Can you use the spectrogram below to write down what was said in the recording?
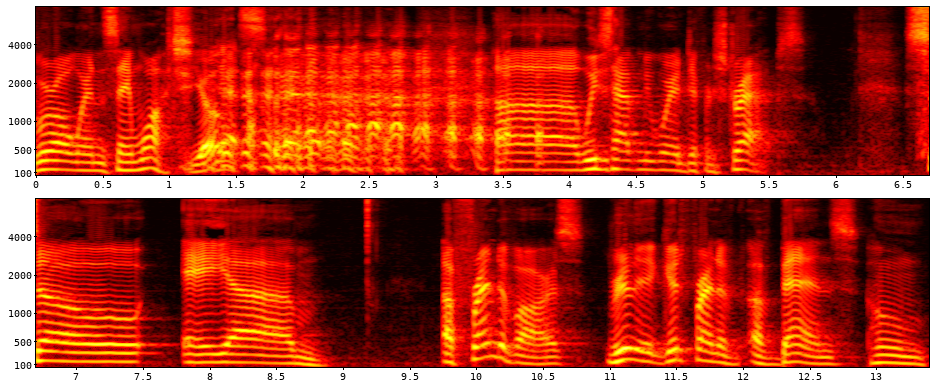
we're all wearing the same watch. Yup. Yes. Uh, we just happen to be wearing different straps. So a um, a friend of ours, really a good friend of, of Ben's, whom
